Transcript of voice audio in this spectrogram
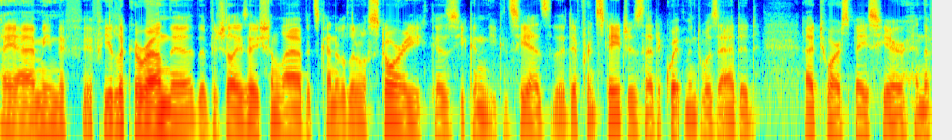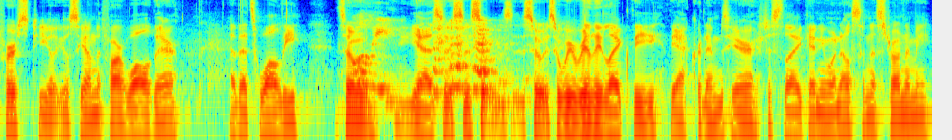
Yeah, I mean, if, if you look around the, the visualization lab, it's kind of a little story because you can you can see as the different stages that equipment was added uh, to our space here. And the first you'll, you'll see on the far wall there Uh, that's Wally. So Wally. yeah, so so, so so so we really like the the acronyms here, just like anyone else in astronomy.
